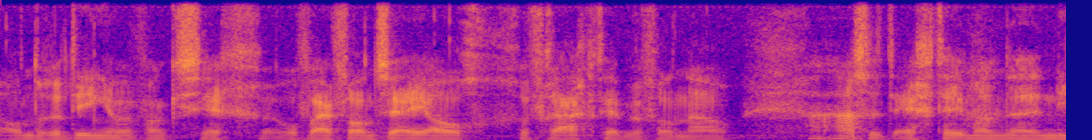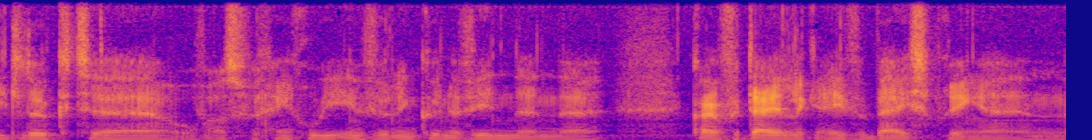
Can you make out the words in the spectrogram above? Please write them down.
andere dingen waarvan ik zeg, of waarvan zij al gevraagd hebben van nou, Aha. als het echt helemaal uh, niet lukt uh, of als we geen goede invulling kunnen vinden, kan je voor tijdelijk even bijspringen. En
